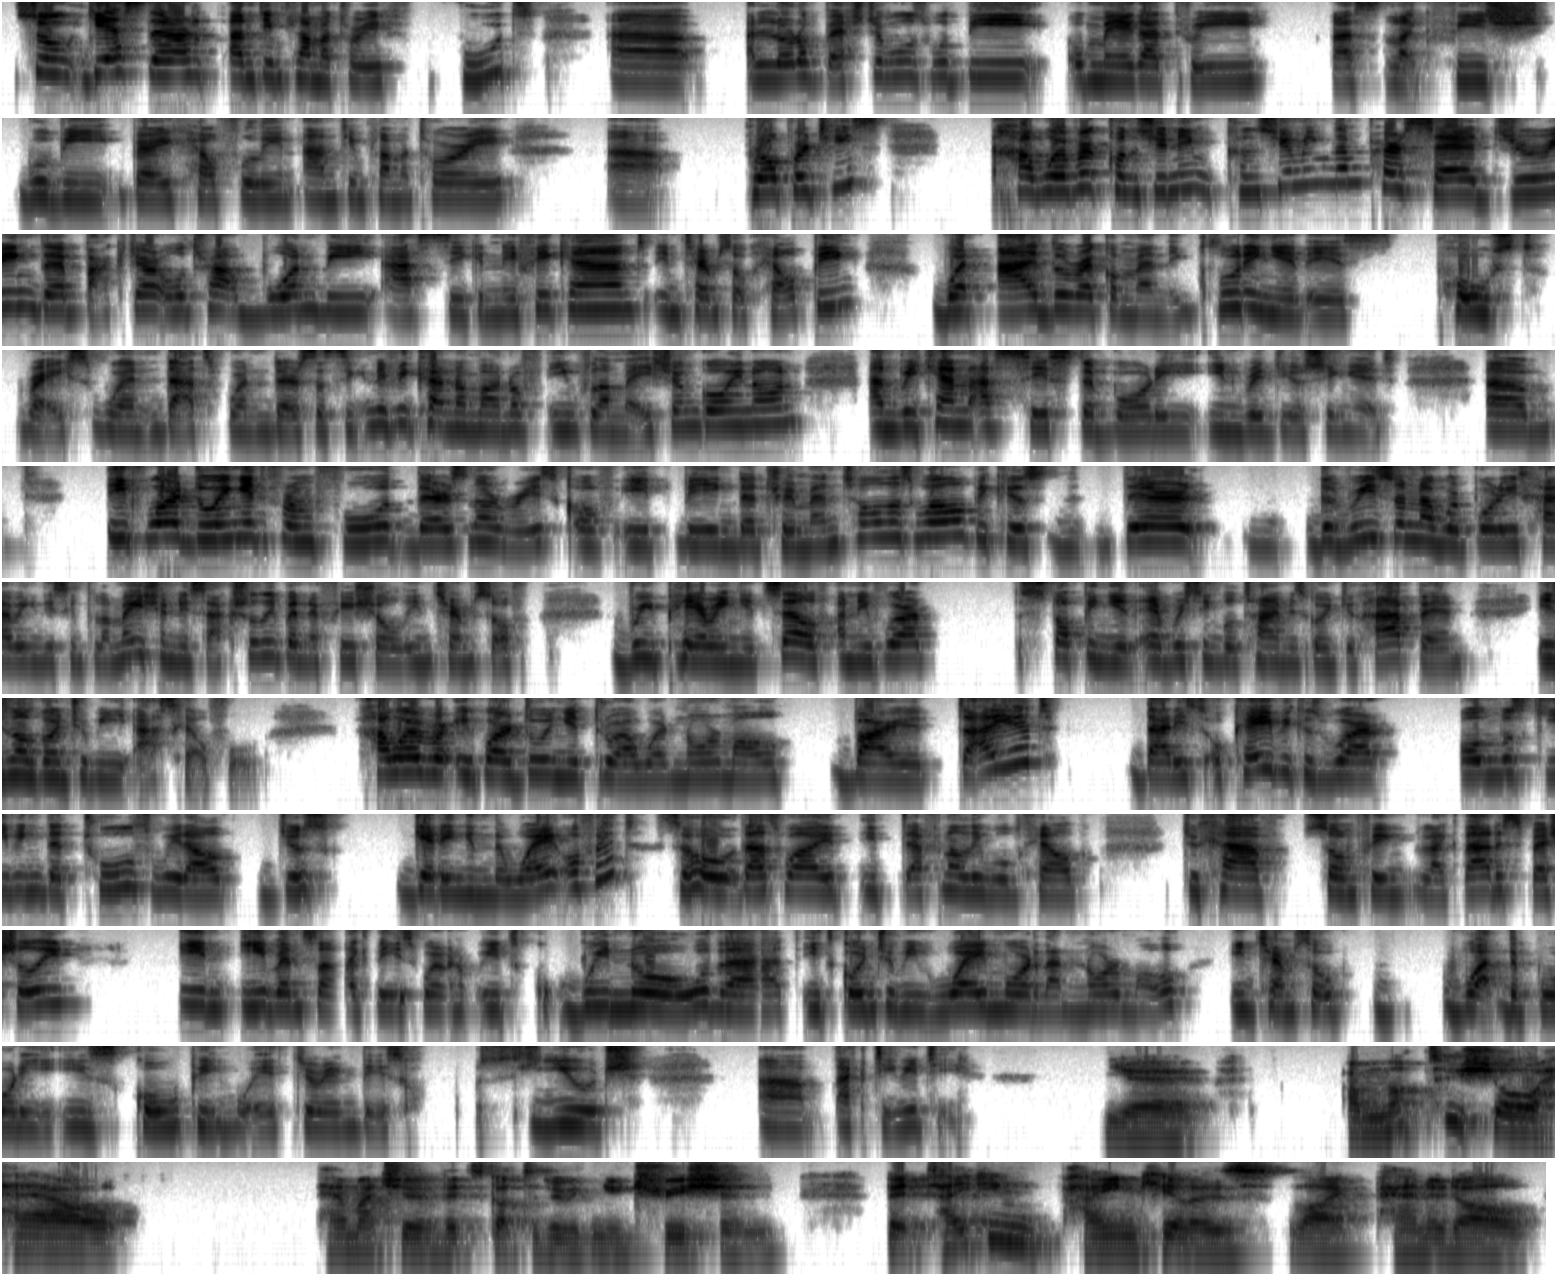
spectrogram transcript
So, yes, there are anti inflammatory foods. Uh, a lot of vegetables would be omega 3 as like fish will be very helpful in anti-inflammatory uh, properties however consuming consuming them per se during the backyard ultra won't be as significant in terms of helping what i do recommend including it is post race when that's when there's a significant amount of inflammation going on and we can assist the body in reducing it. Um, if we're doing it from food there's no risk of it being detrimental as well because there the reason our body is having this inflammation is actually beneficial in terms of repairing itself and if we are stopping it every single time is going to happen it's not going to be as helpful. However if we're doing it through our normal varied diet that is okay because we're almost giving the tools without just getting in the way of it so that's why it, it definitely will help to have something like that, especially in events like this when it's we know that it's going to be way more than normal in terms of what the body is coping with during this huge uh, activity. Yeah, I'm not too sure how how much of it's got to do with nutrition, but taking painkillers like Panadol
